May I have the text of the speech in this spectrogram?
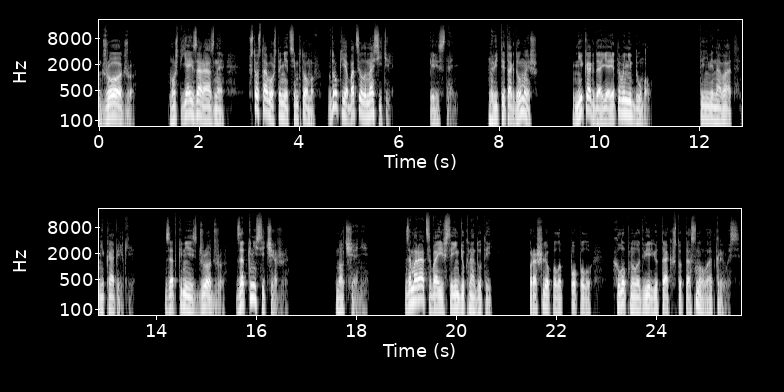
«Джо-Джо». «Может, я и заразная. Что с того, что нет симптомов? Вдруг я бациллоноситель? Перестань. Но ведь ты так думаешь? Никогда я этого не думал. Ты не виноват, ни капельки. Заткнись, Джоджо. Заткнись сейчас же. Молчание. Замораться боишься, индюк надутый. Прошлепала по полу, хлопнула дверью так, что та снова открылась.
